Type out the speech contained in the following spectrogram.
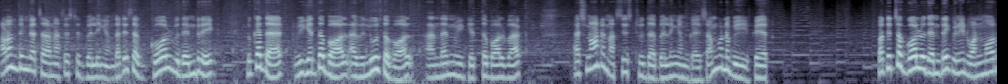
I don't think that's an assist with Bellingham. That is a goal with Hendrik. Look at that. We get the ball, and we lose the ball, and then we get the ball back. That's not an assist with the Bellingham guys. I'm gonna be fair. But it's a goal with Hendrik. We need one more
